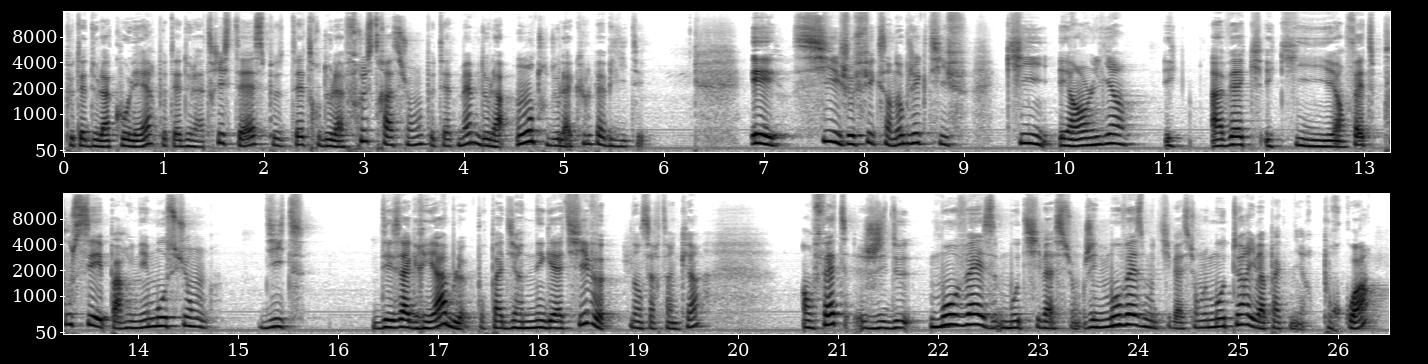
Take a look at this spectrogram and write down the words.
peut-être de la colère, peut-être de la tristesse, peut-être de la frustration, peut-être même de la honte ou de la culpabilité. Et si je fixe un objectif qui est en lien avec et qui est en fait poussé par une émotion dite désagréable, pour pas dire négative dans certains cas, en fait, j'ai de mauvaises motivations. J'ai une mauvaise motivation. Le moteur, il va pas tenir. Pourquoi?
